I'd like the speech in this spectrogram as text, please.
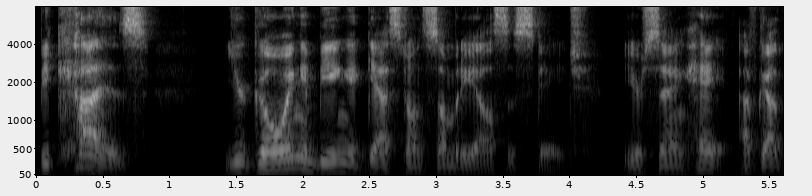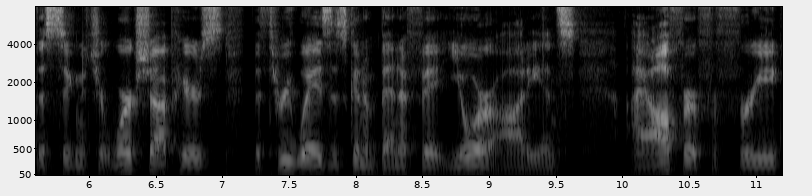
because you're going and being a guest on somebody else's stage. You're saying, hey, I've got this signature workshop. Here's the three ways it's going to benefit your audience. I offer it for free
